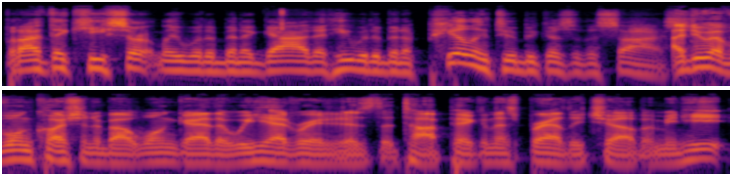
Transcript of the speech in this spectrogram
But I think he certainly would have been a guy that he would have been appealing to because of the size. I do have one question about one guy that we had rated as the top pick, and that's Bradley Chubb. I mean, he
